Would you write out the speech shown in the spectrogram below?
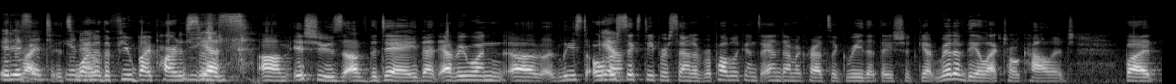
It isn't, right. It's one know- of the few bipartisan Yes. um, issues of the day that everyone, uh, at least over 60% of Republicans and Democrats agree that they should get rid of the Electoral College. But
